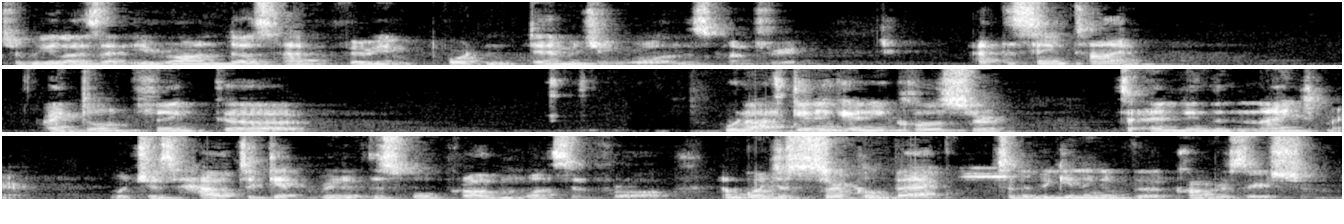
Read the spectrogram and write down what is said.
to realize that Iran does have a very important, damaging role in this country. At the same time, I don't think. Uh, we're not getting any closer to ending the nightmare, which is how to get rid of this whole problem once and for all. I'm going to circle back to the beginning of the conversation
